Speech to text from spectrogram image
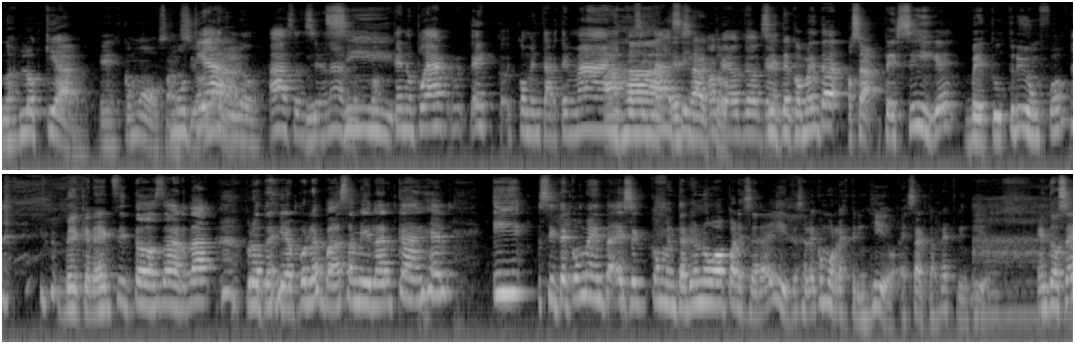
no es bloquear, es como sancionar. Mutearlo. Ah, sancionarlo. Sí. Que no pueda eh, comentarte mal y cositas así. Exacto. Si te comenta, o sea, te sigue, ve tu triunfo, ve que eres exitosa, ¿verdad? Protegida por la espada Samil Arcángel Y si te comenta, ese comentario no va a aparecer ahí, te sale como restringido. Exacto, es restringido. Entonces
